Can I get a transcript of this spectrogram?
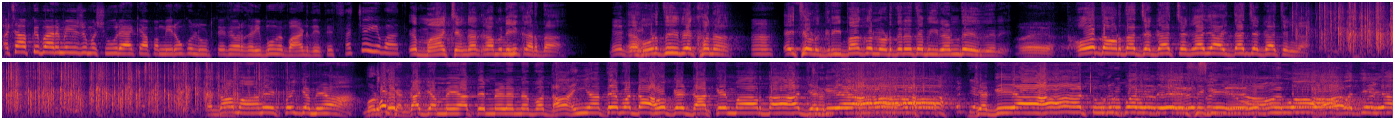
अच्छा आपके बारे में ये जो मशहूर है कि आप अमीरों को लूटते थे और गरीबों में बांट देते थे सच है ये बात ਇਹ ਮਾਂ ਚੰਗਾ ਕੰਮ ਨਹੀਂ ਕਰਦਾ ਇਹ ਹੁਣ ਤੁਸੀਂ ਵੇਖੋ ਨਾ ਇੱਥੇ ਹੁਣ ਗਰੀਬਾਂ ਕੋ ਲੁੱਟਦੇ ਨੇ ਤੇ ਅਮੀਰਾਂ ਨੂੰ ਦੇ ਦਿੰਦੇ ਨੇ ਉਹ ਦੌਰ ਦਾ ਜੱਗਾ ਚੰਗਾ ਜਾਂ ਅੱਜ ਦਾ ਜੱਗਾ ਚੰਗਾ ਜੱਗਾ ਮਾਂ ਨੇ ਇੱਕੋ ਹੀ ਜੰਮਿਆ ਮੁੜ ਉਹ ਕੇ- ਜੱਗਾ ਜੰਮਿਆ ਤੇ ਮਿਲਣ ਵਧਾਈਆਂ ਤੇ ਵੱਡਾ ਹੋ ਕੇ ਡਾਕੇ ਮਾਰਦਾ ਜਗਿਆ ਜਗਿਆ ਟੁਰ ਪਰਦੇਸ ਗਿਆ ਬੁਆ ਵਜਿਆ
